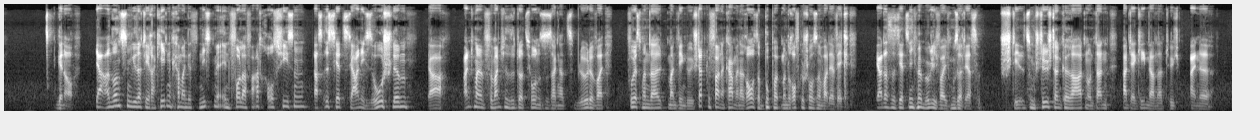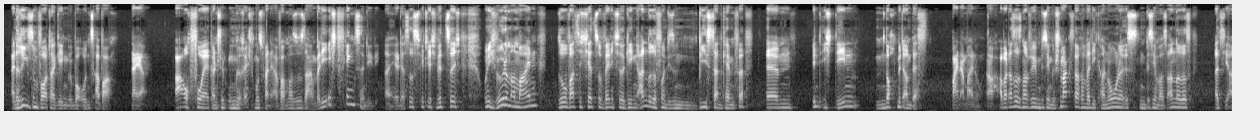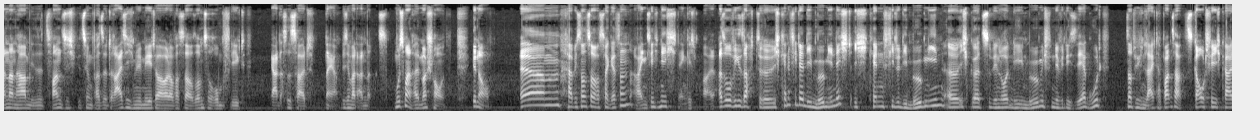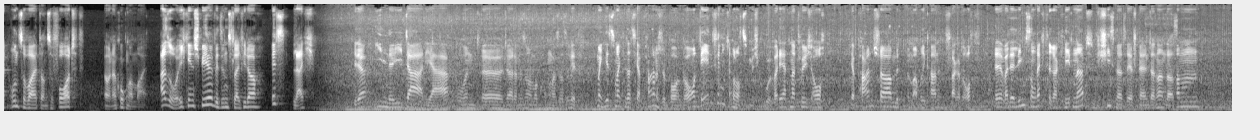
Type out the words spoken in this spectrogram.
Genau. Ja, ansonsten, wie gesagt, die Raketen kann man jetzt nicht mehr in voller Fahrt rausschießen. Das ist jetzt gar nicht so schlimm. Ja, manchmal, für manche Situationen ist es dann ganz blöde, weil früher ist man da halt meinetwegen durch die Stadt gefahren, dann kam einer raus, dann bupp, hat man draufgeschossen, dann war der weg. Ja, das ist jetzt nicht mehr möglich, weil ich muss halt erst still, zum Stillstand geraten und dann hat der Gegner natürlich eine, einen Riesenvorteil gegenüber uns, aber naja, war auch vorher ganz schön ungerecht, muss man ja einfach mal so sagen, weil die echt flink sind, die Dinger hier. Das ist wirklich witzig. Und ich würde mal meinen, so was ich jetzt so, wenn ich so gegen andere von diesen Biestern kämpfe, ähm, finde ich den noch mit am besten. Meiner Meinung nach. Aber das ist natürlich ein bisschen Geschmackssache, weil die Kanone ist ein bisschen was anderes, als die anderen haben, diese 20 bzw. 30 mm oder was da sonst so rumfliegt. Ja, das ist halt, naja, ein bisschen was anderes. Muss man halt mal schauen. Genau. Ähm, habe ich sonst noch was vergessen? Eigentlich nicht, denke ich mal. Also, wie gesagt, äh, ich kenne viele, die mögen ihn nicht. Ich kenne viele, die mögen ihn. Äh, ich gehöre zu den Leuten, die ihn mögen. Ich finde ihn wirklich sehr gut. Ist natürlich ein leichter Panzer, hat Scout-Fähigkeiten und so weiter und so fort. Ja, und dann gucken wir mal. Also, ich gehe ins Spiel. Wir sehen uns gleich wieder. Bis gleich wieder in Italia. Und äh, ja, da müssen wir mal gucken, was das wird. Guck mal, hier ist zum Beispiel das japanische Bongo. Und den finde ich auch noch ziemlich cool, weil der hat natürlich auch japanischer mit einem amerikanischen Flagge drauf. Äh, weil der links und rechte Raketen hat. Die schießen das sehr schnell hintereinander. Um,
